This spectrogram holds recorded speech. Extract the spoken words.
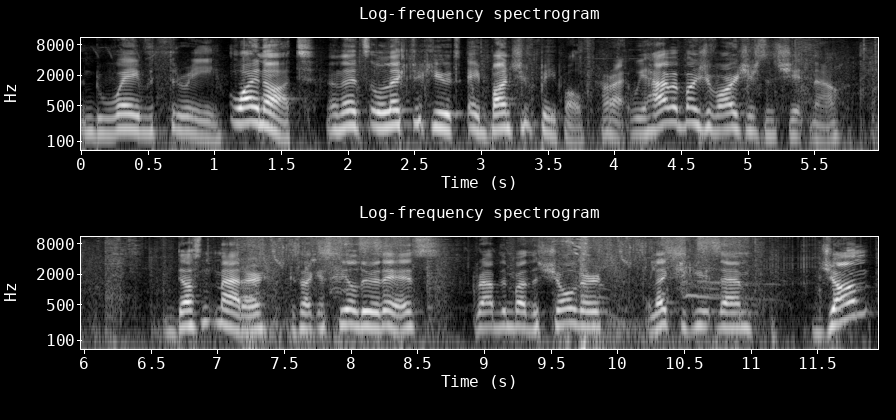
and wave three. Why not? And let's electrocute a bunch of people. All right, we have a bunch of archers and shit now. Doesn't matter, because I can still do this. Grab them by the shoulder, electrocute them, jump,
